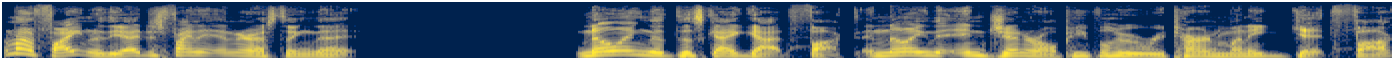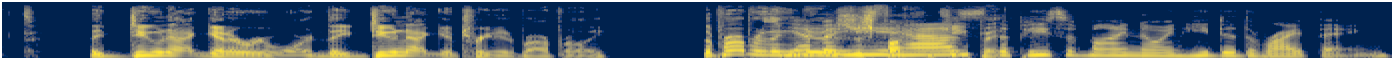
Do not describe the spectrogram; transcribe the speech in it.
I'm not fighting with you. I just find it interesting that knowing that this guy got fucked and knowing that in general people who return money get fucked, they do not get a reward. They do not get treated properly. The proper thing yeah, to do is just fucking keep it. the peace of mind knowing he did the right thing.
